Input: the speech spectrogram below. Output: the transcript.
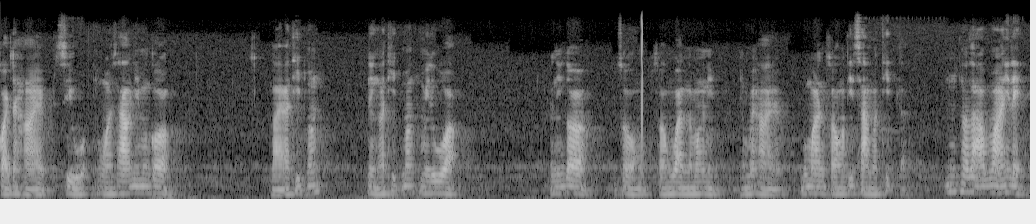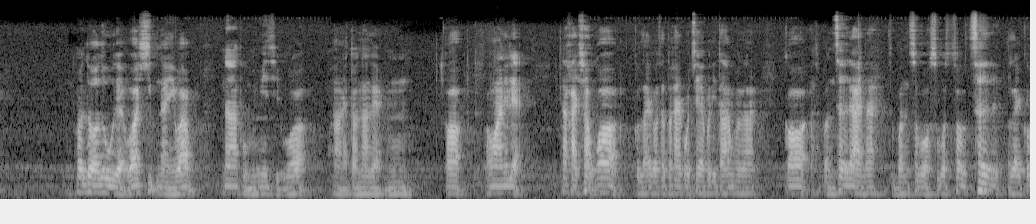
กว่าจะหายสิวหัวช้างนี่มันก็ หลายอาทิตย์มั้งหนึ่งอาทิตย์มั้งไม่รู้อะ อันนี้ก็สองสองวันแล้วมั้งนี่ยังไม่หาย ประมาณสองทิตย์สามอาทิตย์แหละอืมราวๆประมาณนี้แหละก็รอดูแหละว่าคลิปไหนว่าหน้าผมไม่มีสิวก็หายตอนนั้นแหละ อืม ก็ประมาณนี้แหละ ถ้าใครชอบก็กดไลค์กดซับสไครต์กดแชร์กดติดตามกันนะก็สปอนเซอร์ได้นะสปอนเซอร์สปอนเซอร์อะไรก็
